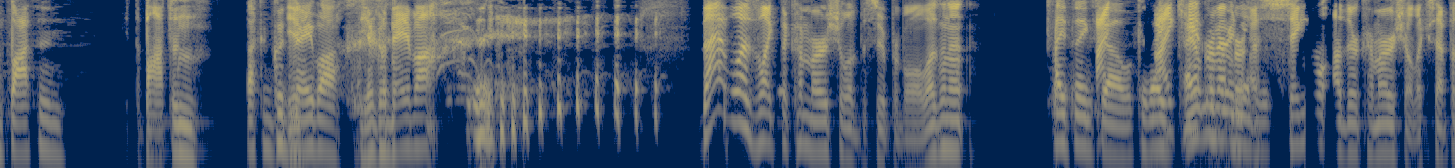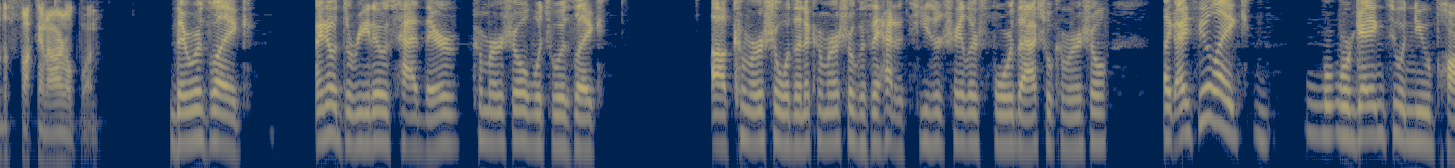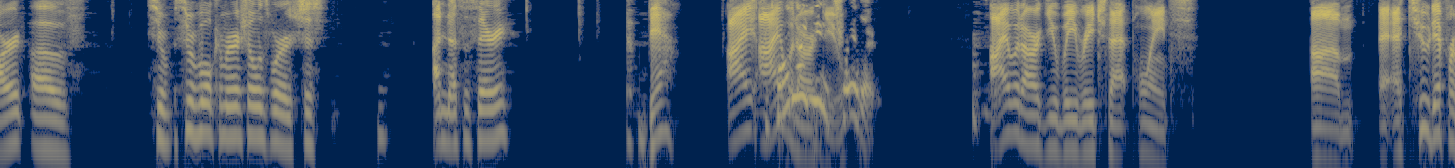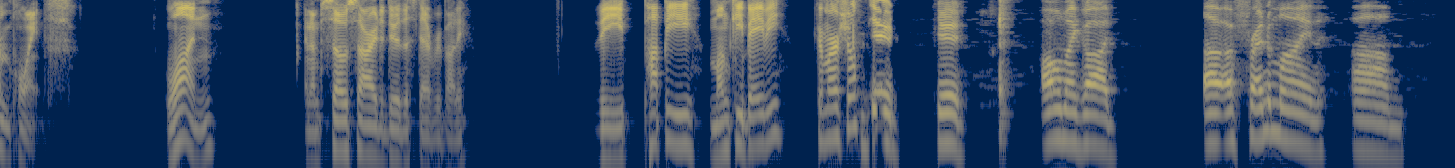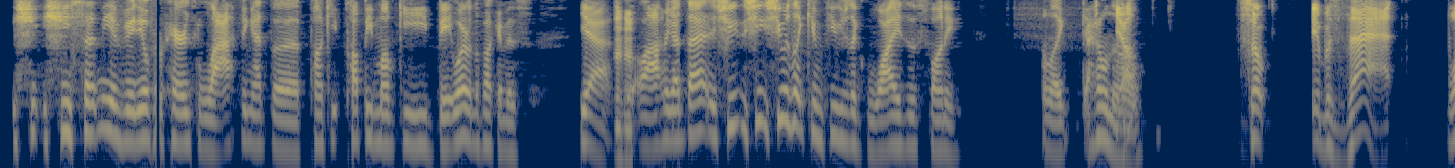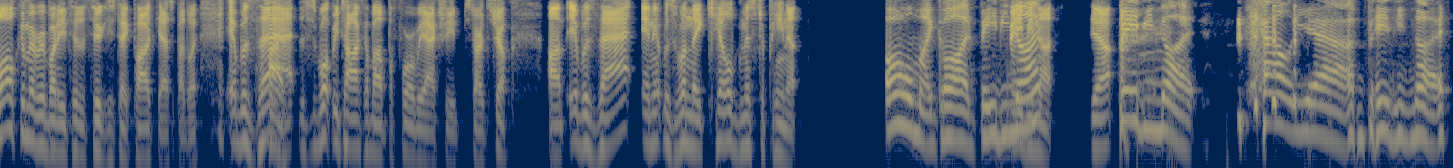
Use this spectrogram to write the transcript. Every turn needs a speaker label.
Speaker 1: the button.
Speaker 2: The button.
Speaker 1: Like a good
Speaker 2: Yeah.
Speaker 1: neighbor.
Speaker 2: Yeah, good neighbor. that was like the commercial of the Super Bowl, wasn't it?
Speaker 1: I think so. Because I,
Speaker 2: I, can't
Speaker 1: don't
Speaker 2: remember a
Speaker 1: others.
Speaker 2: single other commercial except for the fucking Arnold one.
Speaker 1: There was like, I know Doritos had their commercial, which was like a commercial within a commercial because they had a teaser trailer for the actual commercial. Like, I feel like we're getting to a new part of Super Bowl commercials where it's just unnecessary.
Speaker 2: Yeah. I,
Speaker 1: So
Speaker 2: I would argue
Speaker 1: trailer.
Speaker 2: I would argue we reached that point um at two different points. One, and I'm so sorry to do this to everybody. The puppy monkey baby commercial.
Speaker 1: dude dude oh my god uh, a friend of mine um she she sent me a video of her parents laughing at the punky puppy monkey ba- whatever the fuck it is yeah
Speaker 2: Mhm.
Speaker 1: laughing at that and she she she was like confused like why is this funny i'm like i don't know
Speaker 2: Yeah. So it was that. Welcome everybody to the Tougie's Take podcast. By the way, it was that. This is what we talk about before we actually start the show. Um, it was that, and it was when they killed Mr. Peanut,
Speaker 1: oh my god baby,
Speaker 2: Baby
Speaker 1: nut?
Speaker 2: Nut. Yeah,
Speaker 1: baby nut hell yeah baby nut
